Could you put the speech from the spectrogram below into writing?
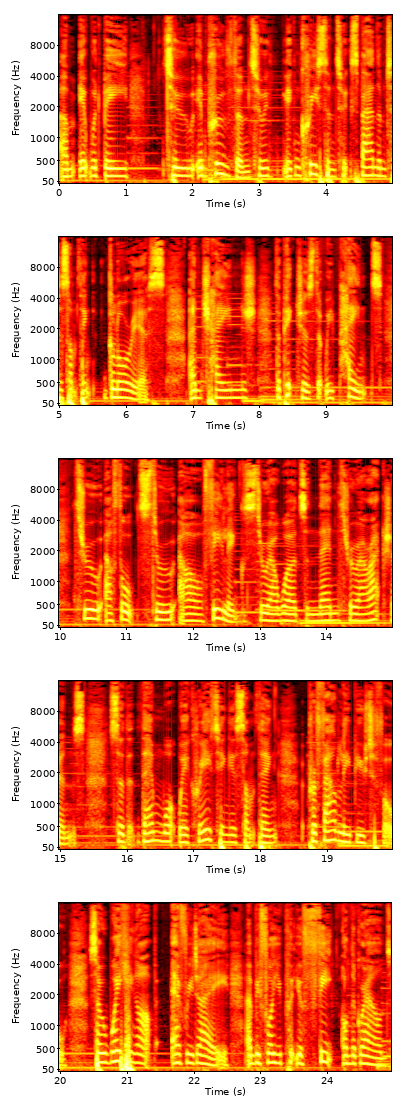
um, it would be to improve them, to increase them, to expand them to something glorious and change the pictures that we paint through our thoughts, through our feelings, through our words, and then through our actions. So that then what we're creating is something profoundly beautiful. So waking up every day and before you put your feet on the ground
